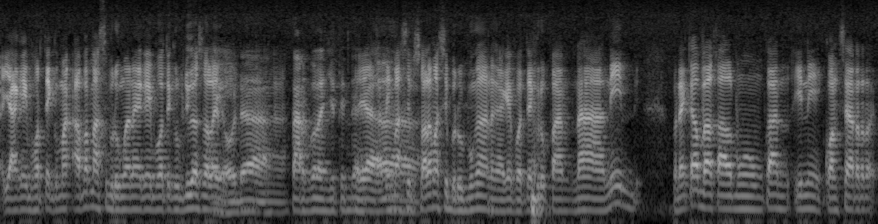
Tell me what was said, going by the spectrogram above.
yang K48 kema- apa masih berhubungan dengan K48 Group juga soalnya. Ya udah, Nah, ntar gue lanjutin deh. ya, ini Ah. masih soalnya masih berhubungan dengan K48 Groupan. Nah, ini mereka bakal mengumumkan ini konser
